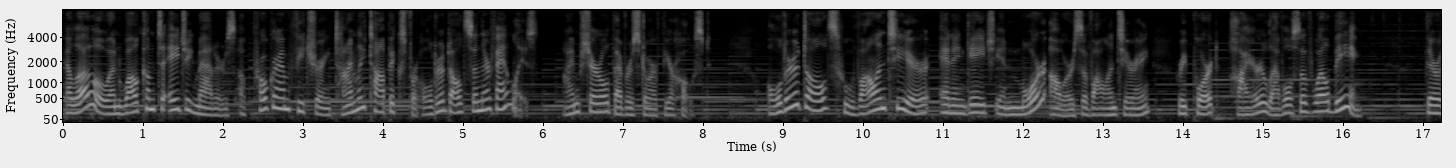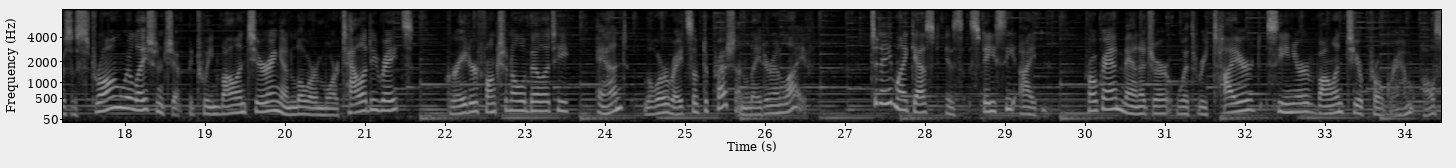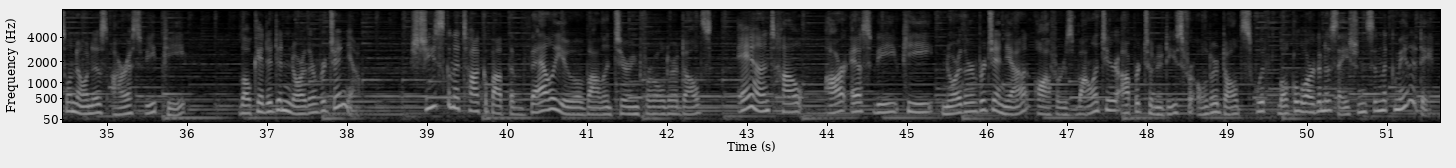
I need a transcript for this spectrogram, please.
Hello, and welcome to Aging Matters, a program featuring timely topics for older adults and their families. I'm Cheryl Beversdorf, your host. Older adults who volunteer and engage in more hours of volunteering report higher levels of well being. There is a strong relationship between volunteering and lower mortality rates, greater functional ability, and lower rates of depression later in life. Today, my guest is Stacey Iden, Program Manager with Retired Senior Volunteer Program, also known as RSVP, located in Northern Virginia. She's going to talk about the value of volunteering for older adults and how RSVP Northern Virginia offers volunteer opportunities for older adults with local organizations in the community.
